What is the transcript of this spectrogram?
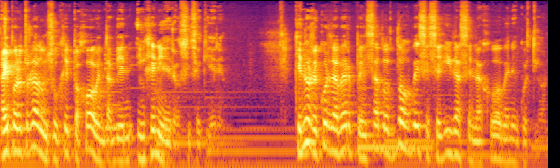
Hay por otro lado un sujeto joven también, ingeniero si se quiere, que no recuerda haber pensado dos veces seguidas en la joven en cuestión.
